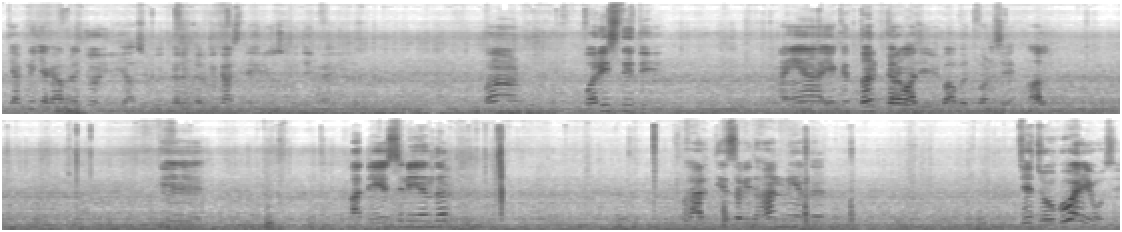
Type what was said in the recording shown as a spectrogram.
ક્યાંક ને ક્યાંક આપણે જોઈ રહ્યા છું કે ખરેખર વિકાસ થઈ રહ્યો છે દેખાઈ રહ્યો પણ પરિસ્થિતિ અહીંયા એક તર્ક કરવા જેવી બાબત પણ છે હાલ કે આ દેશની અંદર, ભારતીય સંવિધાનની અંદર જે જોગવાઈઓ છે,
